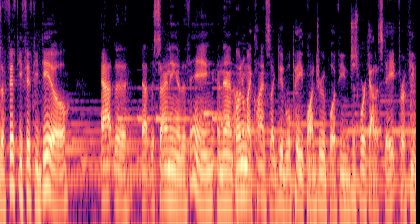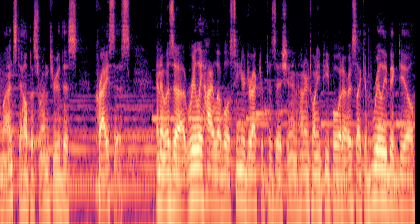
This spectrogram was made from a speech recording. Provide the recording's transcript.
was a 50-50 deal at the at the signing of the thing, and then one of my clients was like, "Dude, we'll pay you quadruple if you just work out of state for a few months to help us run through this crisis." And it was a really high level, senior director position, 120 people, whatever. It's like a really big deal.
